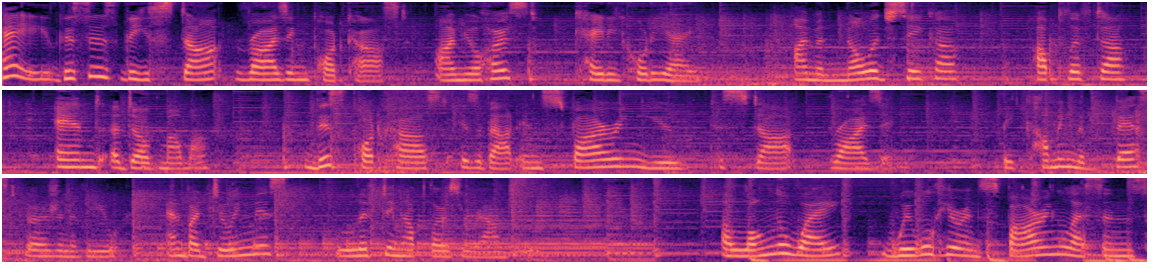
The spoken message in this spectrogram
Hey, this is the Start Rising podcast. I'm your host, Caiti Courtier. I'm a knowledge seeker, uplifter, and a dog mama. This podcast is about inspiring you to start rising, becoming the best version of you, and by doing this, lifting up those around you. Along the way, we will hear inspiring lessons,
